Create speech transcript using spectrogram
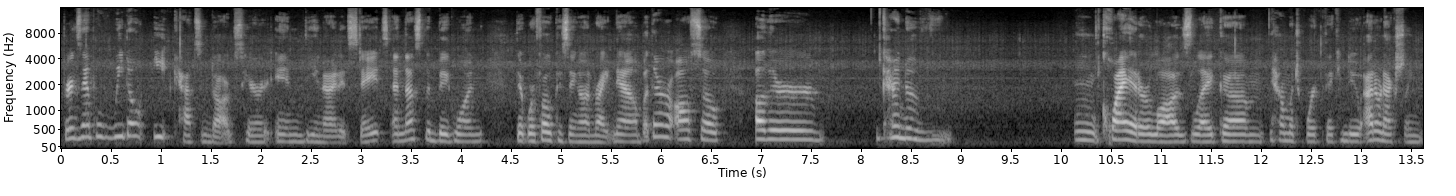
For example, we don't eat cats and dogs here in the United States, and that's the big one that we're focusing on right now. But there are also other kind of mm, quieter laws like um, how much work they can do. I don't actually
